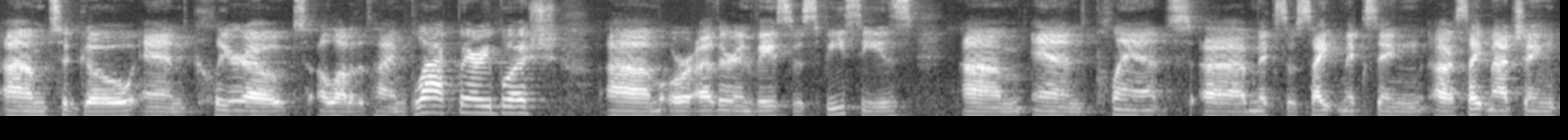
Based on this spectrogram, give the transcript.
um, to go and clear out a lot of the time blackberry bush um, or other invasive species um, and plant a mix of site mixing, uh, site matching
